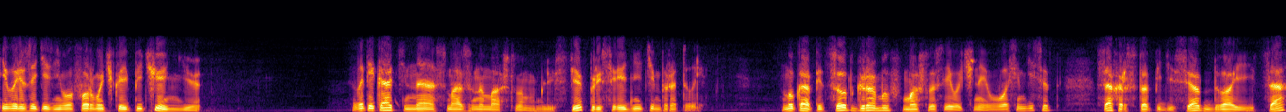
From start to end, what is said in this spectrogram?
и вырезать из него формочкой печенье. Выпекать на смазанном маслом листе при средней температуре. Мука 500 граммов, масло сливочное 80, сахар 150, 2 яйца,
